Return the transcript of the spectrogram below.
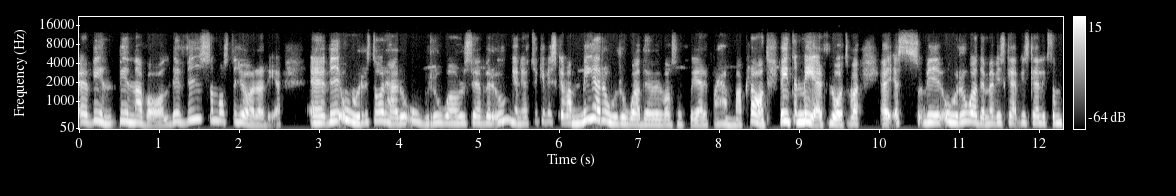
eh, vin, vinna val. Det är vi som måste göra det. Eh, vi står här och oroar oss över Ungern. Jag tycker vi ska vara mer oroade över vad som sker på hemmaplan. Det är inte mer, förlåt. Vi är oroade, men vi ska, vi ska liksom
